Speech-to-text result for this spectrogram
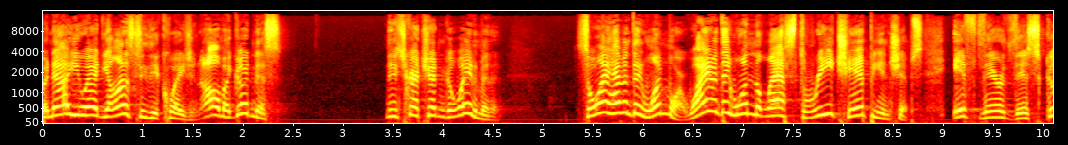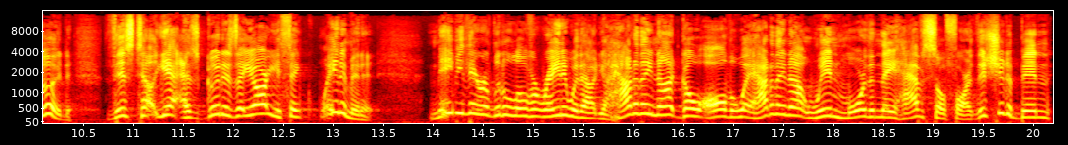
But now you add Giannis to the equation. Oh my goodness! Then you scratch your head and go, wait a minute. So why haven't they won more? Why haven't they won the last three championships if they're this good? This tell yeah, as good as they are, you think, wait a minute maybe they're a little overrated without you. How do they not go all the way? How do they not win more than they have so far? This should have been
